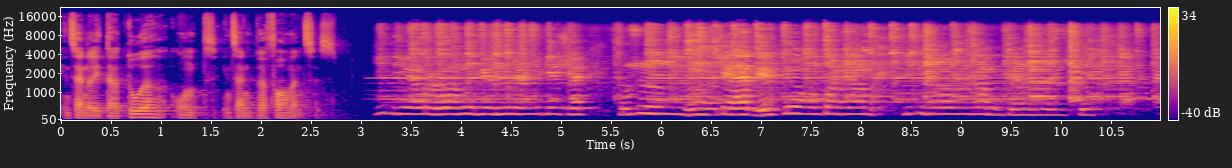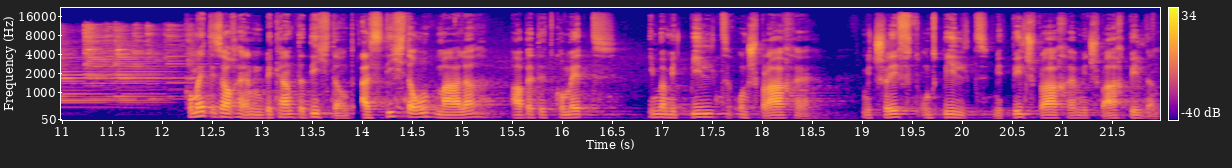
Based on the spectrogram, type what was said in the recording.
in seiner Literatur und in seinen Performances. Gidiyorum gündüz gece uzunca bir yoldayım Gidiyorum gündüz gece Comet ist auch ein bekannter Dichter und als Dichter und Maler arbeitet Comet immer mit Bild und Sprache, mit Schrift und Bild, mit Bildsprache, mit Sprachbildern.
